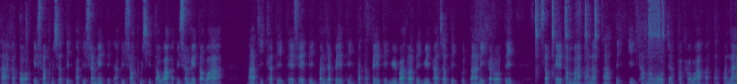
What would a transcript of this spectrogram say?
ถาคโตอภิสัมพุชติ อภิสเมติ อภิสัมพุชิตวา อภิสเมตวา อาจิคติเทเสติ ปัญญเปติ ปัตเปติ วิวัรติ วิภัชติ อุตตานิกโรติ สัพเพธรรมาอนัตตาติ อิทัมโวจะภควาอัตตปนา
